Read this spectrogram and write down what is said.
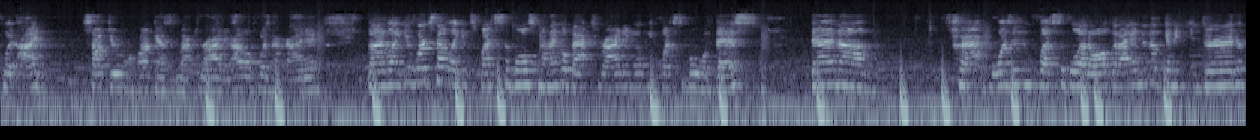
quit. I stopped doing my podcast and go back to riding. I love horseback riding, but like it works out like it's flexible. So when I go back to riding, it'll be flexible with this. Then um, track wasn't flexible at all, but I ended up getting injured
